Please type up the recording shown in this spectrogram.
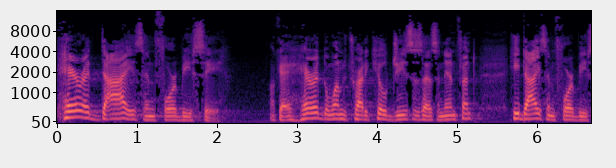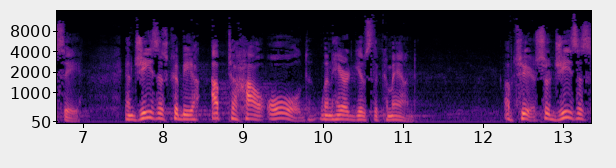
Herod dies in 4 BC. Okay, Herod, the one who tried to kill Jesus as an infant, he dies in 4 BC. And Jesus could be up to how old when Herod gives the command? Up to here. So Jesus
